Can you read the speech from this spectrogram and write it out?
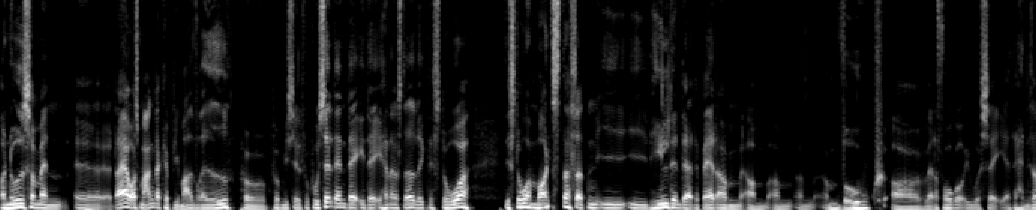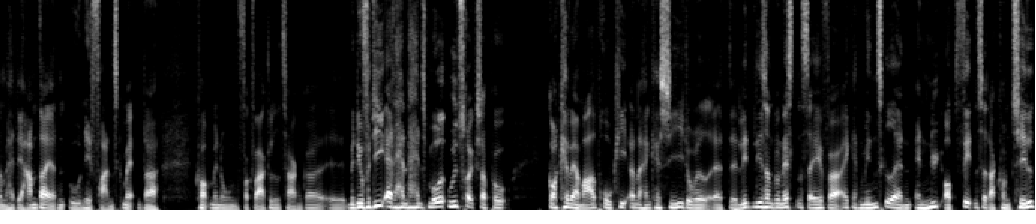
og noget, som man... Øh, der er jo også mange, der kan blive meget vrede på, på Michel Foucault. Selv den dag i dag, han er jo stadigvæk det store, det store monster sådan i, i hele den der debat om, om, om, om, om Vogue og hvad der foregår i USA. At han ligesom, det er ham, der er den onde franskmand, der kom med nogle forkvaklede tanker. Øh, men det er jo fordi, at han, hans måde at udtrykke sig på, godt kan være meget provokerende. Han kan sige, du ved, at øh, lidt ligesom du næsten sagde før, ikke, at mennesket er en, en ny opfindelse, der kom til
